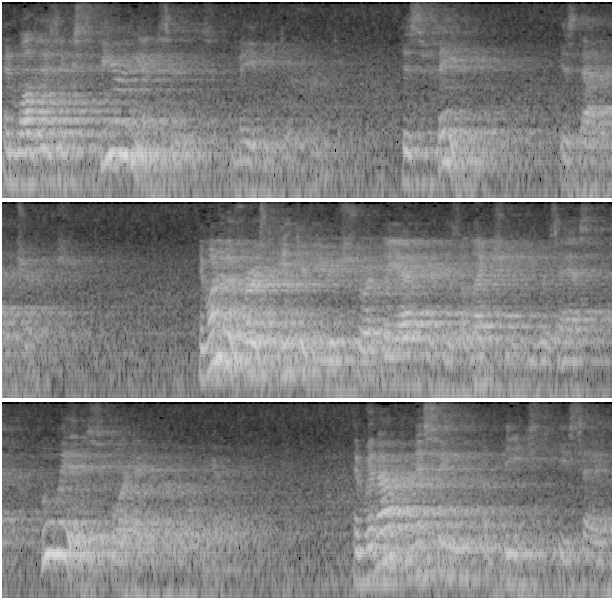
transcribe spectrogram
And while his experiences may be different, his faith is that of the Church. In one of the first interviews shortly after his election, he was asked, Who is Jorge Bergoglio? And without missing a beat, he said,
